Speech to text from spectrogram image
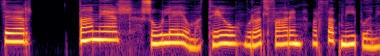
Þegar Daniel, Sólei og Matteo voru öll farin var þögn í íbúðinni.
